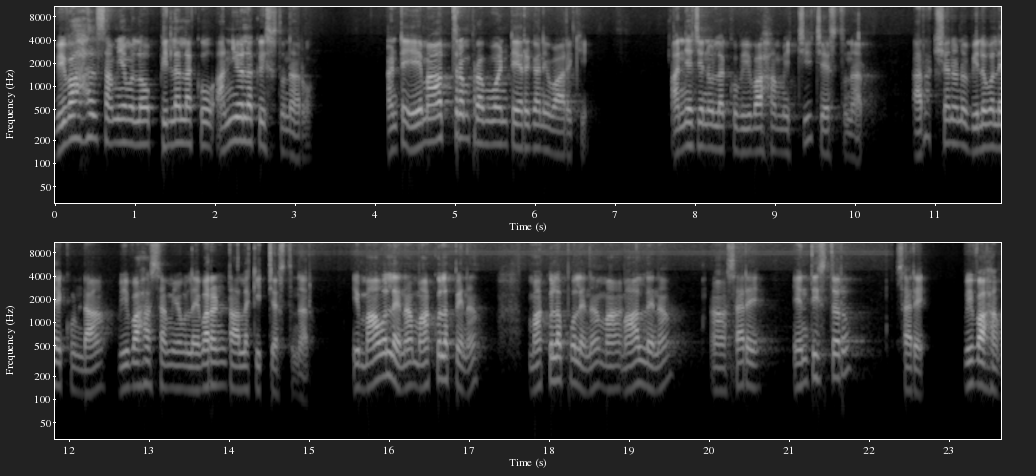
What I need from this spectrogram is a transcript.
వివాహాల సమయంలో పిల్లలకు అన్యులకు ఇస్తున్నారు. అంటే ఏమాత్రం ప్రభు అంటే ఎరగని వారికి అన్యజనులకు వివాహం ఇచ్చి చేస్తున్నారు. ఆ రక్షణను విలువ లేకుండా వివాహ సమయంలో ఎవరంటే వాళ్ళకి ఇచ్చేస్తున్నారు. ఈ మా వాళ్ళేనా? మా కులపేనా మా కులపోలేనా మా మా వాళ్ళేనా? సరే. ఎంత ఇస్తారు? సరే వివాహం.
